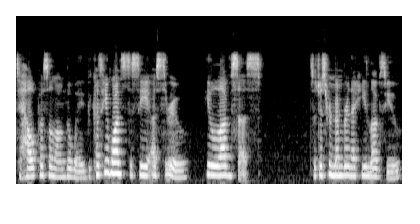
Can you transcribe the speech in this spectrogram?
to help us along the way because He wants to see us through. He loves us. So just remember that He loves you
